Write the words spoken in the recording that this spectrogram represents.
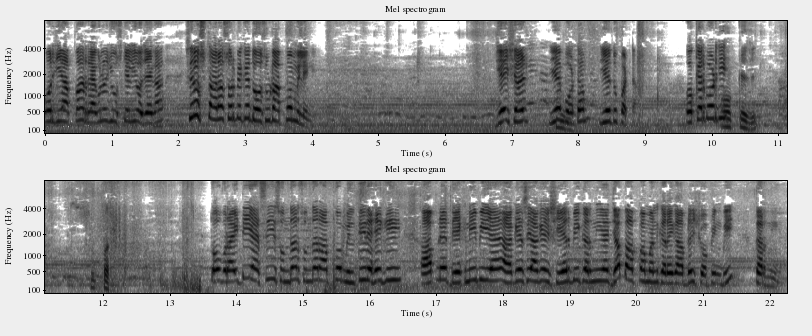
और ये आपका रेगुलर यूज़ के लिए हो जाएगा। सिर्फ़ सतारह सौ रुपए के दो सूट आपको मिलेंगे। ये शर्ट ये बॉटम ये दुपट्टा। ओके रिपोर्ट जी? ओके जी। सुपर तो वैरायटी ऐसी सुंदर सुंदर आपको मिलती रहेगी। आपने देखनी भी है आगे से आगे शेयर भी करनी है। जब आपका मन करेगा आपने शॉपिंग भी करनी है।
